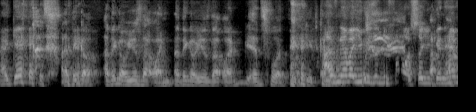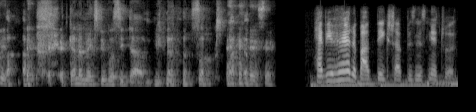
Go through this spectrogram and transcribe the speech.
I guess. I think I'll, I think I'll use that one. I think I'll use that one. It's for. It, I've of, never used it before, so you can have it. it kind of makes people sit down, you know. Sometimes. Have you heard about Big Shot Business Network?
